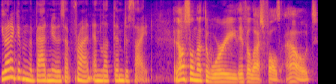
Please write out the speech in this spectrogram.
You got to give them the bad news up front and let them decide. And also not to worry if a lash falls out.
